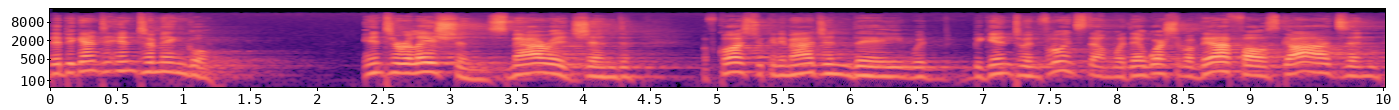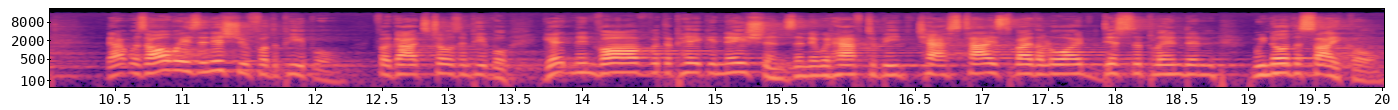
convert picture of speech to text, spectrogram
they began to intermingle, interrelations, marriage, and of course, you can imagine they would begin to influence them with their worship of their false gods, and that was always an issue for the people, for God's chosen people, getting involved with the pagan nations, and they would have to be chastised by the Lord, disciplined, and we know the cycle.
